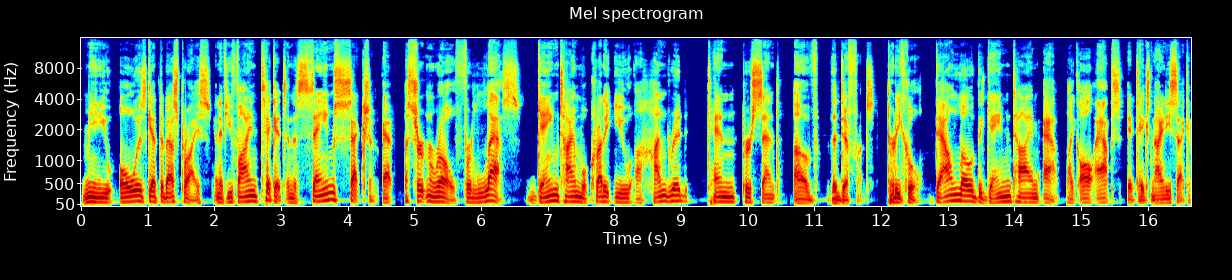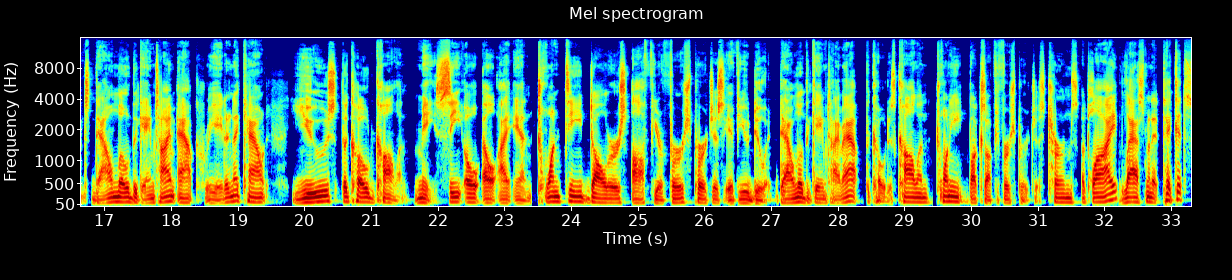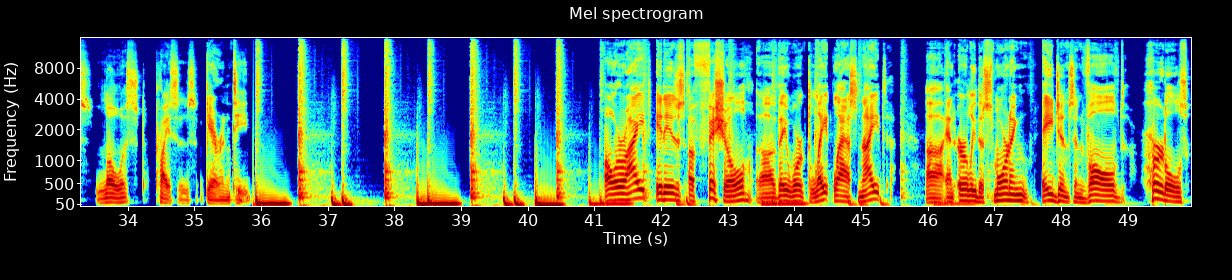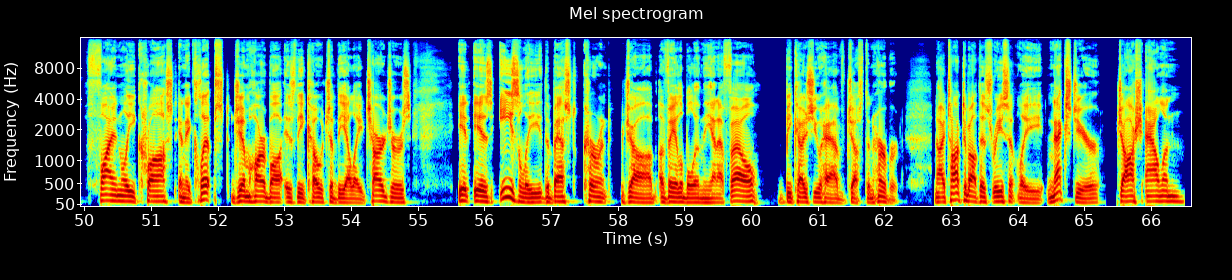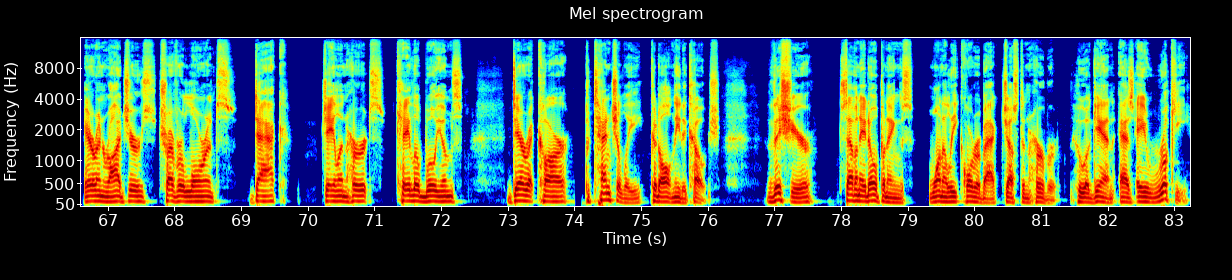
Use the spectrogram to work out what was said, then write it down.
mean you always get the best price. And if you find tickets in the same section at a certain row for less, Game Time will credit you 110% of the difference. Pretty cool. Download the Game Time app. Like all apps, it takes 90 seconds. Download the Game Time app, create an account, use the code Colin, me, C O L I N, $20 off your first purchase if you do it. Download the Game Time app. The code is Colin, 20 bucks off your first purchase. Terms apply. Last minute tickets, lowest prices guaranteed. All right, it is official. Uh, they worked late last night uh, and early this morning. Agents involved, hurdles finally crossed and eclipsed. Jim Harbaugh is the coach of the LA Chargers. It is easily the best current job available in the NFL because you have Justin Herbert. Now, I talked about this recently. Next year, Josh Allen, Aaron Rodgers, Trevor Lawrence, Dak, Jalen Hurts, Caleb Williams, Derek Carr potentially could all need a coach. This year, seven, eight openings, one elite quarterback, Justin Herbert, who again, as a rookie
